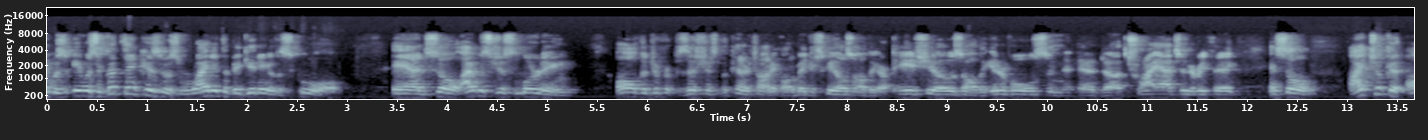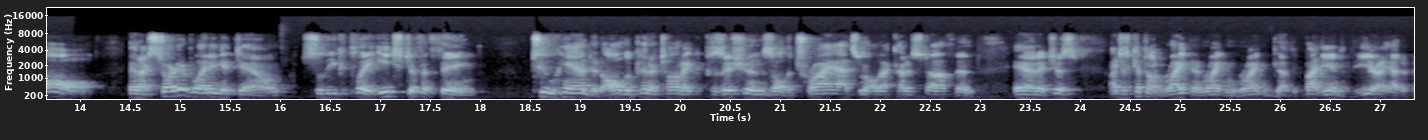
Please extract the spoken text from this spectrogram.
it was, it was a good thing because it was right at the beginning of the school. And so I was just learning all the different positions of the pentatonic, all the major scales, all the arpeggios, all the intervals and, and uh, triads and everything. And so I took it all and I started writing it down so that you could play each different thing two-handed, all the pentatonic positions, all the triads and all that kind of stuff. And and it just I just kept on writing and writing and writing. By the end of the year, I had a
